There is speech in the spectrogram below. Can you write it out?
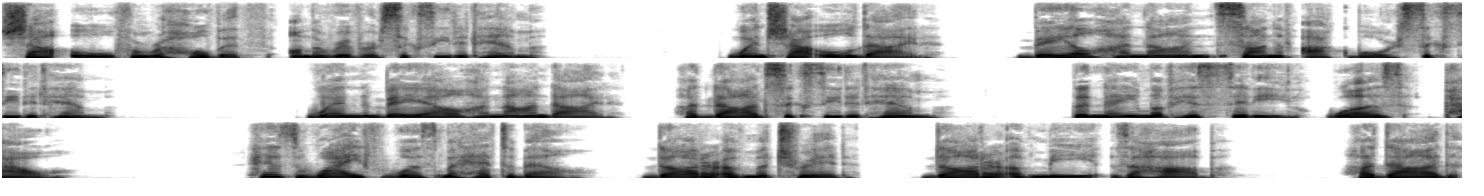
Shaul from Rehoboth on the river succeeded him. When Shaul died, Baal Hanan son of Achbor succeeded him. When Baal Hanan died, Hadad succeeded him. The name of his city was Pau. His wife was Mehetabel, daughter of Matrid, daughter of Me Zahab. Hadad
